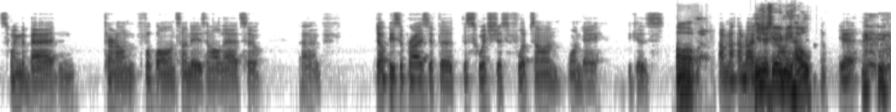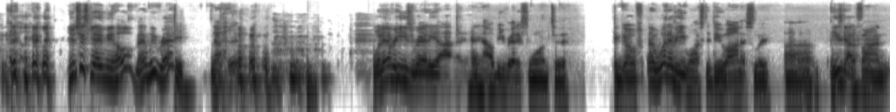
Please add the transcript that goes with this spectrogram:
swing the bat and turn on football on Sundays and all that. So uh, don't be surprised if the the switch just flips on one day because oh I'm not I'm not. You just gave me hope. Yeah. you just gave me hope, man. We ready. No. Whenever he's ready, I, hey, I'll be ready for him to to go uh, whatever he wants to do. Honestly, um, he's got to find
